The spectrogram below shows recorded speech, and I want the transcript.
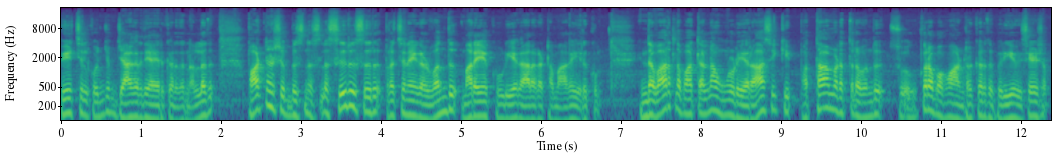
பேச்சில் கொஞ்சம் ஜாகிரதையாக இருக்கிறது நல்லது. பார்ட்னர்ஷிப் பிஸ்னஸில் சிறு சிறு பிரச்சனைகள் வந்து மறையக்கூடிய காலகட்டமாக இருக்கும். இந்த வாரத்தில் பார்த்தோம்னா உங்களுடைய ராசிக்கு பத்தாம் இடத்துல வந்து சுக்கர பகவான் இருக்கிறது பெரிய விசேஷம்.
